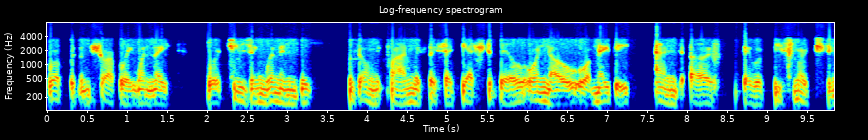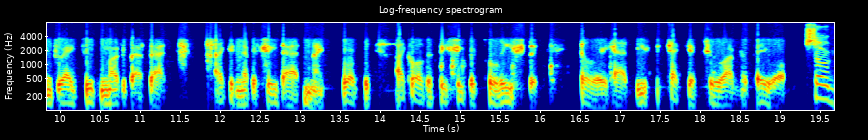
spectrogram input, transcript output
broke with them sharply when they were accusing women whose whose only crime was they said yes to Bill or no or maybe, and uh, they were besmirched and dragged through the mud about that. I could never see that, and I broke. With, I called it the secret police that Hillary had these detectives who were on her payroll. So,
